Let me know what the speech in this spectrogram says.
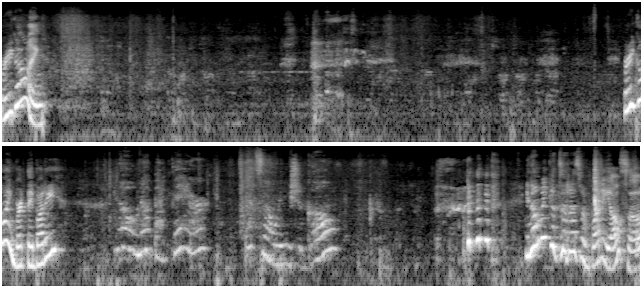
Where are you going? Where are you going, birthday buddy? No, not back there. That's not where you should go. You know we could do this with Buddy also.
